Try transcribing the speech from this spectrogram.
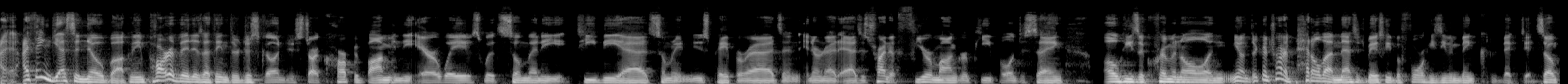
I, I, think yes and no, Buck. I mean, part of it is I think they're just going to start carpet bombing the airwaves with so many TV ads, so many newspaper ads, and internet ads. It's trying to fearmonger people and just saying, "Oh, he's a criminal," and you know they're going to try to peddle that message basically before he's even been convicted. So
